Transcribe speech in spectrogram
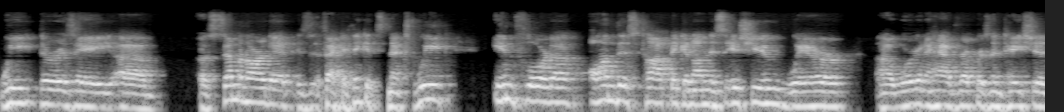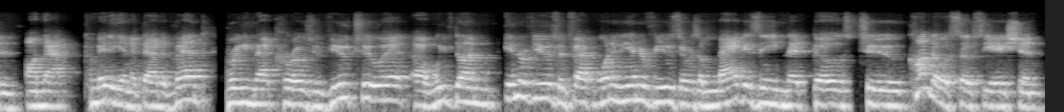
We there is a uh, a seminar that is, in fact, I think it's next week in Florida on this topic and on this issue where uh, we're going to have representation on that committee and at that event, bringing that corrosion view to it. Uh, we've done interviews. In fact, one of the interviews, there was a magazine that goes to condo association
